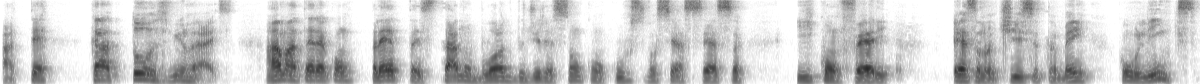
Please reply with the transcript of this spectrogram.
até 14 mil reais. A matéria completa está no blog do Direção Concurso, você acessa e confere essa notícia também com links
